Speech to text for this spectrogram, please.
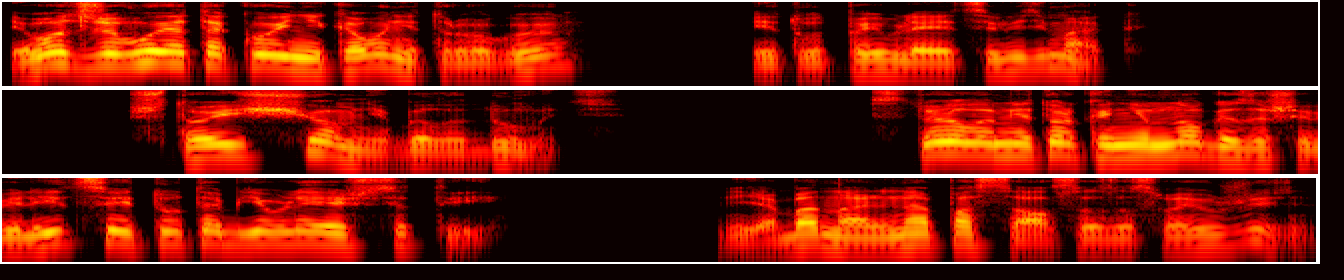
И вот живу я такой, никого не трогаю, и тут появляется ведьмак. Что еще мне было думать? Стоило мне только немного зашевелиться, и тут объявляешься ты. Я банально опасался за свою жизнь.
